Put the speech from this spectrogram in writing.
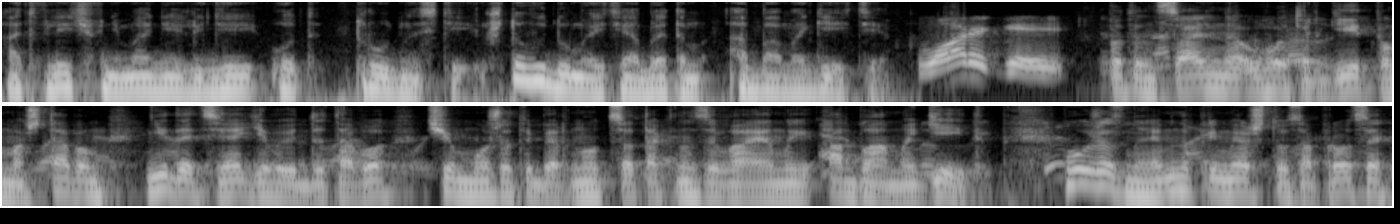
отвлечь внимание людей от трудностей. Что вы думаете об этом Обамагейте? Потенциально Уотергейт по масштабам не дотягивает до того, чем может обернуться так называемый Обамагейт. Мы уже знаем, например, что запросы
